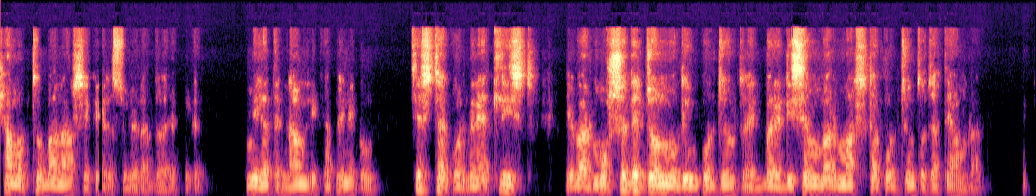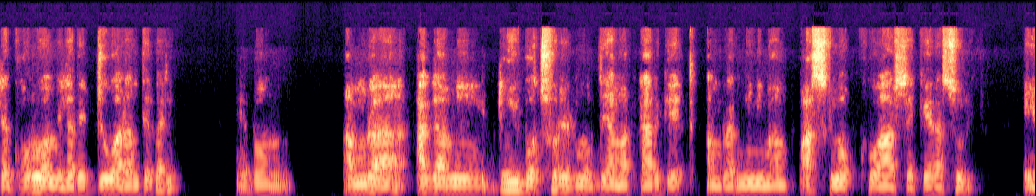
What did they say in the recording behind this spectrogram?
সামর্থ্যবান আশেখ রাসুলেরা দয়া করে মিলাদের নাম লিখাবেন এবং চেষ্টা করবেন অ্যাটলিস্ট এবার মোর্শেদের জন্মদিন পর্যন্ত, একবারে ডিসেম্বর মাসটা পর্যন্ত যাতে আমরা একটা ঘরোয়া মিলাদের জোয়ার আনতে পারি এবং আমরা আগামী দুই বছরের মধ্যে আমার টার্গেট আমরা মিনিমাম পাঁচ লক্ষ আশেকে রাসুল এই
